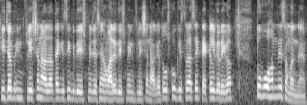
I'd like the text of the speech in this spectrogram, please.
कि जब इन्फ्लेशन आ जाता है किसी भी देश में, जैसे हमारे देश में इन्फ्लेशन आ गया तो उसको किस तरह से टैकल करेगा तो वो हमने समझना है।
